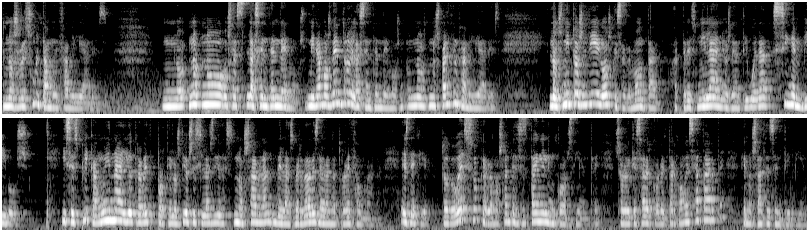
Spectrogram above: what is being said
nos resultan muy familiares no, no, no, o sea, las entendemos, miramos dentro y las entendemos, nos, nos parecen familiares. Los mitos griegos, que se remontan a 3.000 años de antigüedad, siguen vivos y se explican una y otra vez porque los dioses y las diosas nos hablan de las verdades de la naturaleza humana. Es decir, todo eso que hablamos antes está en el inconsciente, solo hay que saber conectar con esa parte que nos hace sentir bien.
